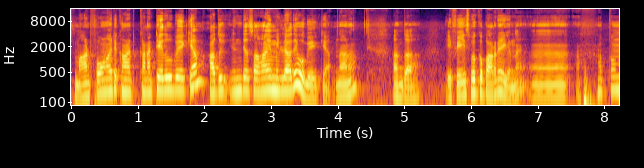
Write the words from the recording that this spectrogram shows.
സ്മാർട്ട് ഫോണായിട്ട് കണക്ട് ചെയ്ത് ഉപയോഗിക്കാം. അത് ഇതിന്റെ സഹായമില്ലാതെ ഉപയോഗിക്കാം. എന്നാണ് എന്താ ഈ ഫേസ്ബുക്ക് പറഞ്ഞിരിക്കുന്നത് അപ്പം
